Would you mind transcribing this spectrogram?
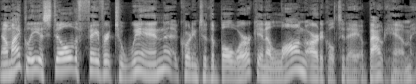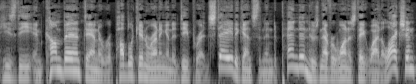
Now, Mike Lee is still the favorite to win, according to the Bulwark, in a long article today about him. He's the incumbent and a Republican running in a deep red state against an independent who's never won a statewide election.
